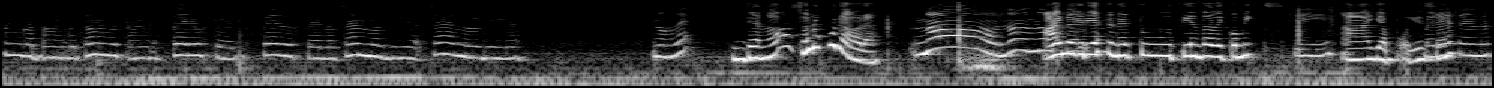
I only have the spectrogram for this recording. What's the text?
Tango, tango, tango, tango. Espero, espero, espero, espero. Se me olvida, se me olvida. No sé. Ya no, solo cura ahora. No, no, no. Ay, ¿no querías tener tu tienda de cómics? Sí. Ah, ya, pues eso. Pero ese no es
